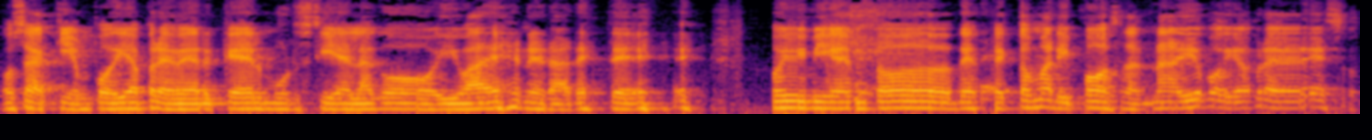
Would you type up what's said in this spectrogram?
O sea, ¿quién podía prever que el murciélago iba a degenerar este movimiento de efecto mariposa? Nadie podía prever eso.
